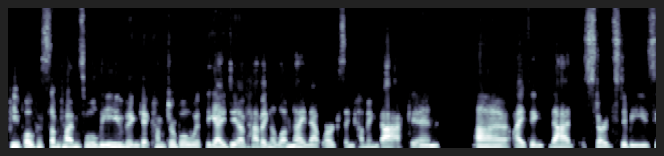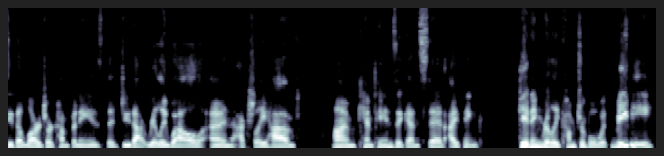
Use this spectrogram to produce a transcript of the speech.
people sometimes will leave and get comfortable with the idea of having alumni networks and coming back. And uh, I think that starts to be you see the larger companies that do that really well and actually have um, campaigns against it. I think getting really comfortable with maybe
